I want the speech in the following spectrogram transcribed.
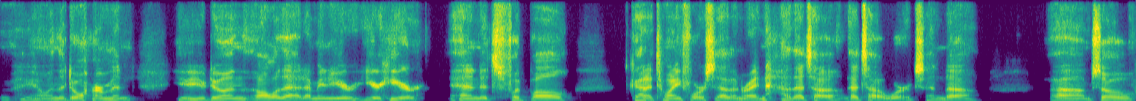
you know, in the dorm, and you're doing all of that. I mean, you're you're here, and it's football, kind of twenty four seven right now. That's how that's how it works. And uh, um, so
